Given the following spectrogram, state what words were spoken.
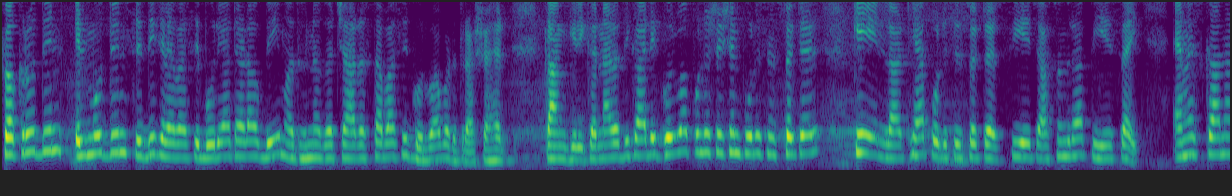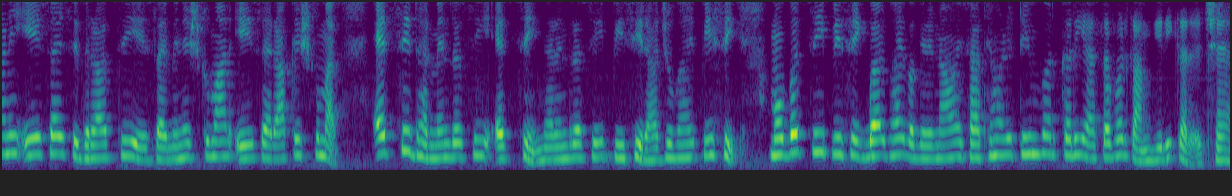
ફકરુદ્દીન ઇલ્મુદ્દીન સિદ્દીક રહેવાસી બોરિયા તળાવ બે, મધુનગર ચાર રસ્તા પાસે ગોરવા વડોદરા શહેર. કામગીરી કરનાર અધિકારી Gorwa police station police inspector K N Lathiya, police inspector C H Asundra PSI M S Kanani ASI Siddhrajsinh ASI Mineshkumar ASI Rakeshkumar HC Dharmendrasinh HC Narendrasinh PC Rajubhai PC Mohabbatsinh PC Iqbalbhai વગેરે નાઓએ સાથે મળી ટીમ વર્ક કરી આ સફળ કામગીરી કરે છે.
